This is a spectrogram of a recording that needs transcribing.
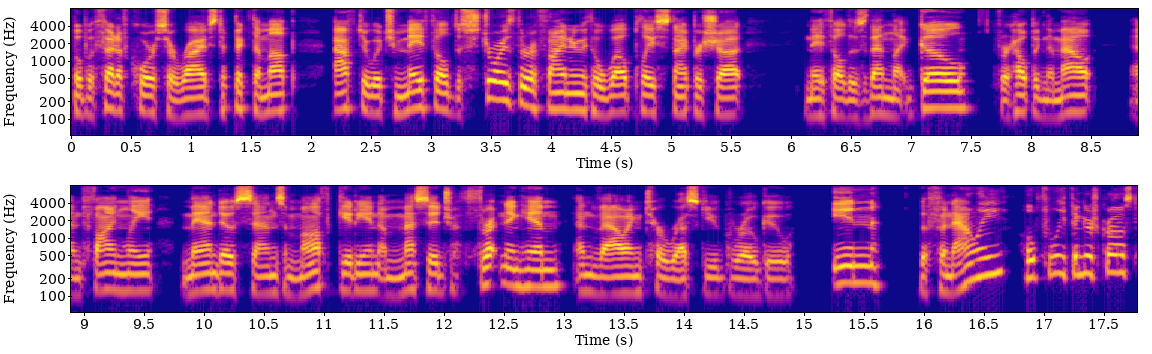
Boba Fett, of course, arrives to pick them up, after which Mayfeld destroys the refinery with a well placed sniper shot. Mayfeld is then let go for helping them out, and finally, Mando sends Moff Gideon a message threatening him and vowing to rescue Grogu in the finale, hopefully, fingers crossed.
